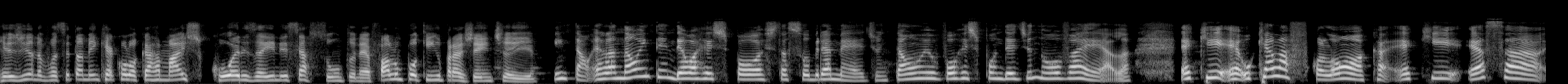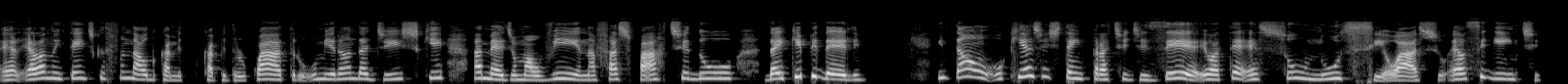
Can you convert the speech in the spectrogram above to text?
Regina, você também quer colocar mais cores aí nesse assunto, né? Fala um pouquinho para gente aí. Então, ela não entendeu a resposta sobre a médium, então eu vou responder de novo a ela. É que é, o que ela coloca é que essa, é, ela não entende que no final do capítulo 4, o Miranda diz que a médium Malvina faz parte do, da equipe dele. Então, o que a gente tem para te dizer, eu até é sulnuce, eu acho, é o seguinte,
